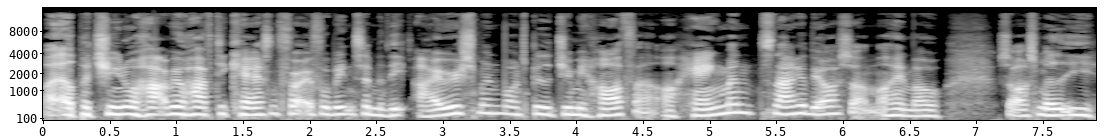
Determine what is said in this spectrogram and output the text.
Og Al Pacino har vi jo haft i kassen før i forbindelse med The Irishman, hvor han spillede Jimmy Hoffa, og Hangman snakkede vi også om, og han var jo så også med i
